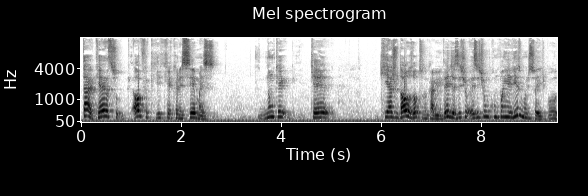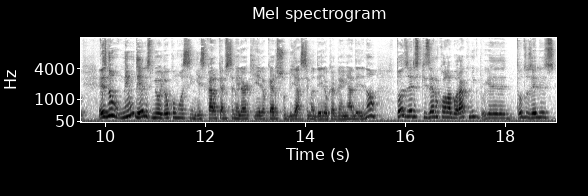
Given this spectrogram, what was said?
tá, quer óbvio que quer crescer, mas não quer quer que ajudar os outros no caminho, entende? Existe, existe um companheirismo nisso aí, tipo, eles não, nenhum deles me olhou como assim, esse cara eu quero ser melhor que ele, eu quero subir acima dele, eu quero ganhar dele, não. Todos eles quiseram colaborar comigo, porque todos eles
